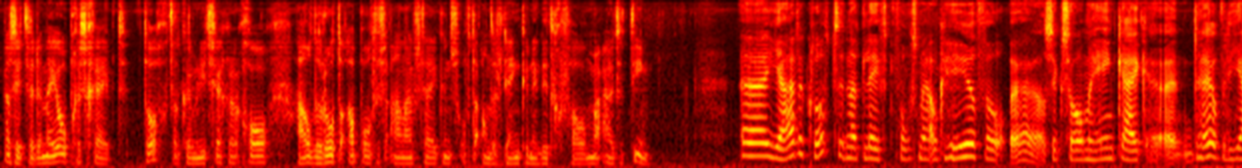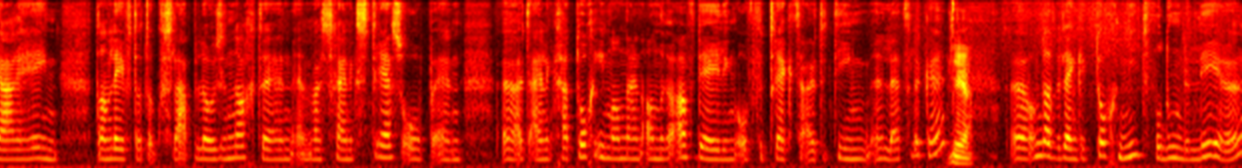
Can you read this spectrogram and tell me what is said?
Dan zitten we ermee opgescheept, toch? Dan kunnen we niet zeggen, goh, haal de rotte appel tussen aanhalingstekens, of de andersdenken in dit geval, maar uit het team. Uh, ja, dat klopt. En dat levert volgens mij ook heel veel. Uh, als ik zo om me heen kijk, uh, over de jaren heen, dan levert dat ook slapeloze nachten en, en waarschijnlijk stress op. En uiteindelijk gaat toch iemand naar een andere afdeling of vertrekt uit het team, letterlijk. Hè? Ja. omdat we denk ik toch niet voldoende leren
